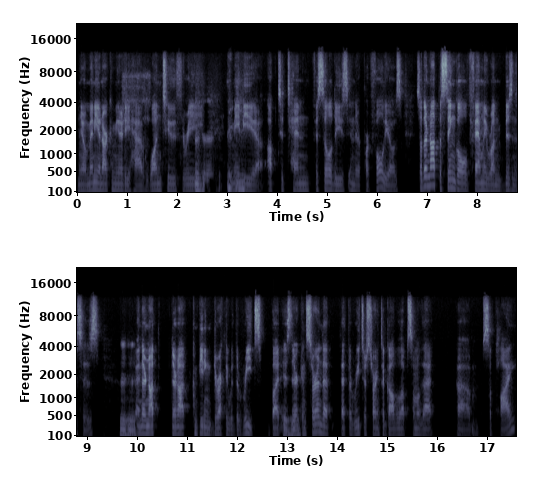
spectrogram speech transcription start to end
You know, many in our community have one, two, three, mm-hmm. maybe uh, up to ten facilities in their portfolios. So they're not the single family-run businesses, mm-hmm. and they're not they're not competing directly with the REITs. But is there mm-hmm. concern that that the REITs are starting to gobble up some of that um, supply?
